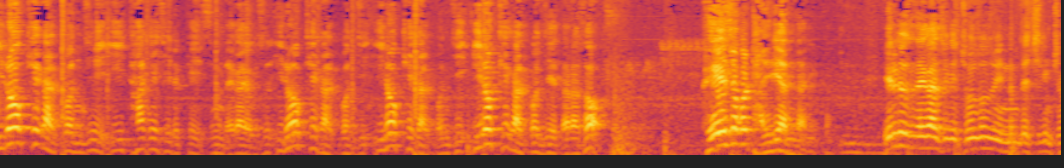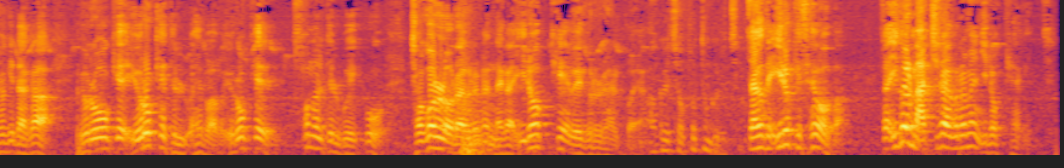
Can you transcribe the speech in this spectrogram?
이렇게 갈 건지 이 타겟이 이렇게 있으면 내가 여기서 이렇게 갈 건지 이렇게 갈 건지 이렇게 갈 건지에 따라서 궤적을 달리한다니까. 예를 들어서 내가 지금 존 선수 있는데 지금 저기다가 요렇게 요렇게 들고 해봐봐. 요렇게 손을 들고 있고 저걸 넣어라 그러면 내가 이렇게 waggle을 할 거야. 아, 그렇죠. 보통 그렇죠. 자 근데 이렇게 세워봐. 자 이걸 맞추라 그러면 이렇게 하겠지.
